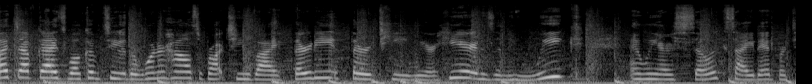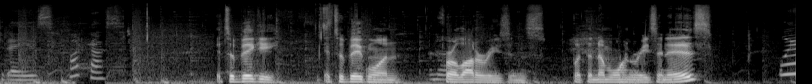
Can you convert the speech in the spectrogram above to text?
What's up, guys? Welcome to the Warner House, brought to you by 3013. We are here. It is a new week, and we are so excited for today's podcast. It's a biggie. It's a big one for a uh-huh. lot of reasons, but the number one reason is We're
